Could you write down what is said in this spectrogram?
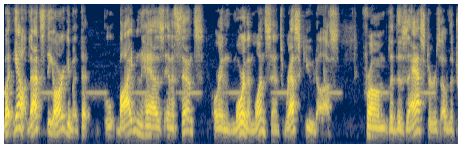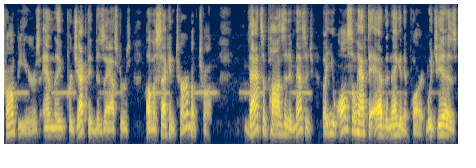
but yeah, that's the argument that Biden has, in a sense, or in more than one sense, rescued us from the disasters of the Trump years and the projected disasters of a second term of Trump. That's a positive message. But you also have to add the negative part, which is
